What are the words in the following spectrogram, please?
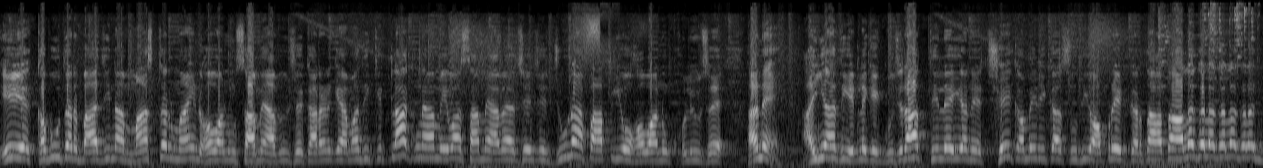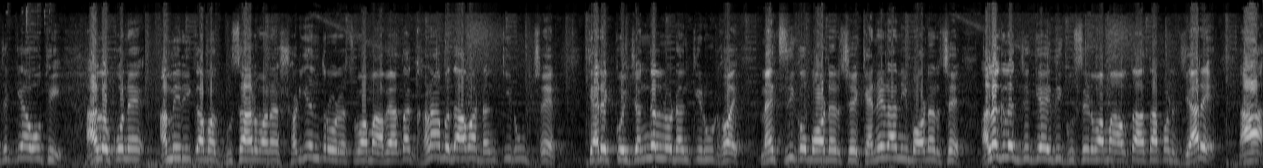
એ કબૂતરબાજીના માસ્ટર માઇન્ડ હોવાનું સામે આવ્યું છે, કારણ કે આમાંથી કેટલાક નામ એવા સામે આવ્યા છે જે જૂના પાપીઓ હોવાનું ખુલ્યું છે. અને અહીંયાથી એટલે કે ગુજરાતથી લઈ અને છેક અમેરિકા સુધી ઓપરેટ કરતા હતા, અલગ અલગ અલગ અલગ જગ્યાઓથી આ લોકોને અમેરિકામાં ઘુસાડવાના ષડયંત્રો રચવામાં આવ્યા હતા. ઘણા બધા આવા ડંકી રૂટ છે, ક્યારેક કોઈ જંગલનો ડંકી રૂટ હોય, મેક્સિકો બોર્ડર છે, કેનેડાની બોર્ડર છે, અલગ અલગ જગ્યાએથી ઘુસેડવામાં આવતા હતા. પણ જ્યારે આ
